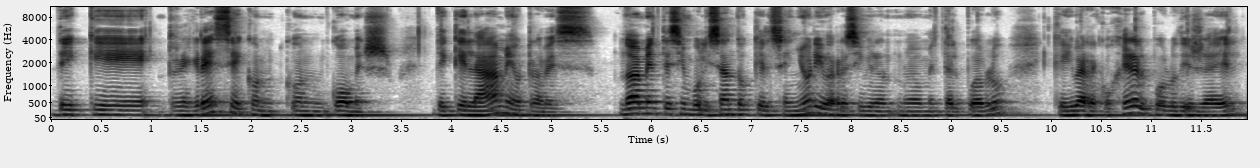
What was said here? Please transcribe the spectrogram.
de que regrese con, con Gómez, de que la ame otra vez, nuevamente simbolizando que el Señor iba a recibir nuevamente al pueblo que iba a recoger al pueblo de Israel.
